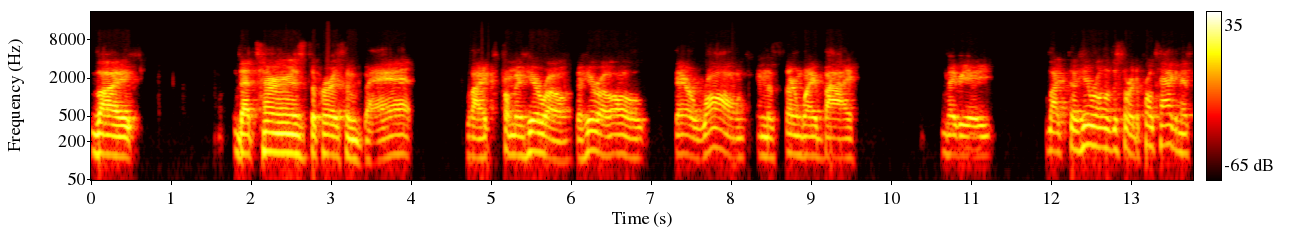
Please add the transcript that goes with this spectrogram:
like that turns the person bad, like from a hero. The hero, oh, they're wrong in a certain way by maybe a like the hero of the story, the protagonist.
